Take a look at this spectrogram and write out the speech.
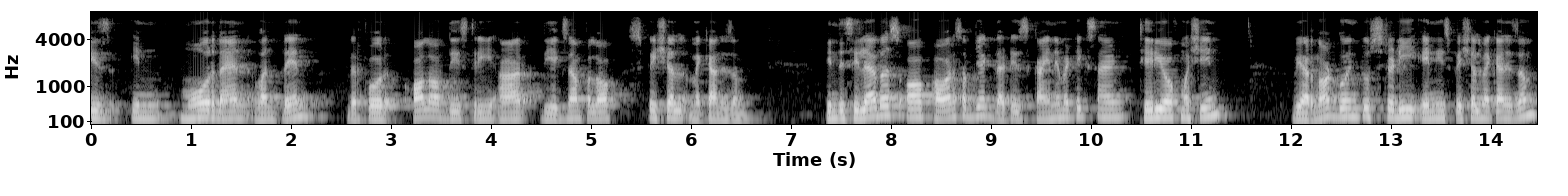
is in more than one plane therefore all of these three are the example of special mechanism in the syllabus of our subject that is kinematics and theory of machine, we are not going to study any special mechanism.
